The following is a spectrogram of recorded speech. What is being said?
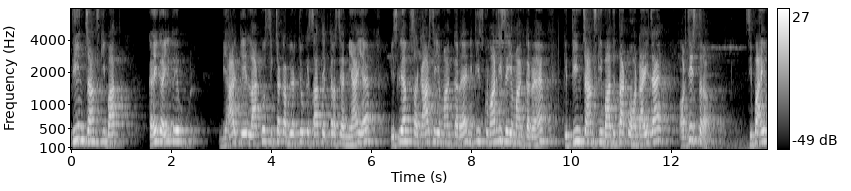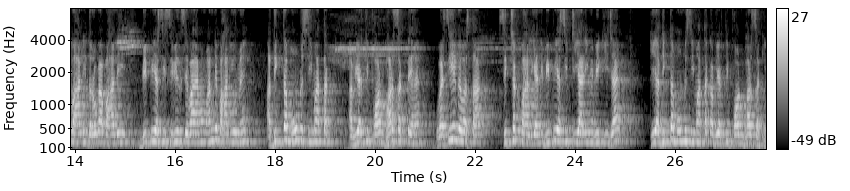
तीन चांस की बात कही गई तो ये बिहार के लाखों शिक्षक अभ्यर्थियों के साथ एक तरह से अन्याय है। इसलिए हम सरकार से ये मांग कर रहे हैं, नीतीश कुमार जी से ये मांग कर रहे हैं कि तीन चांस की बाध्यता को हटाई जाए और जिस तरह सिपाही बहाली, दरोगा बहाली, बीपीएससी सिविल सेवा एवं अन्य बहालियों में अधिकतम उम्र सीमा तक अभ्यर्थी फॉर्म भर सकते हैं, वैसी ही व्यवस्था शिक्षक बहाली यानी बीपीएससी टीआरई में भी की जाए कि अधिकतम उम्र सीमा तक अभ्यर्थी फॉर्म भर सके।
